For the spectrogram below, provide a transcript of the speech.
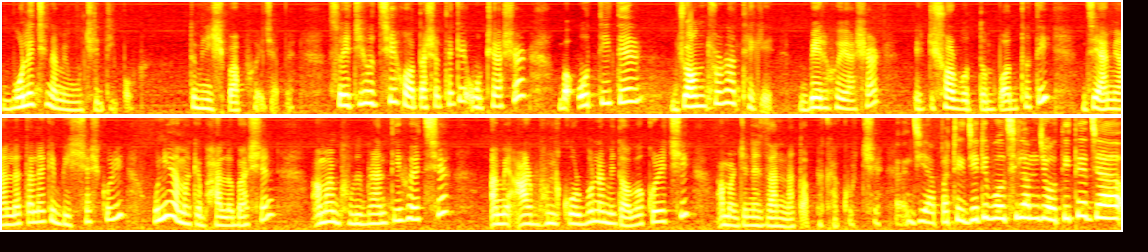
বলেছেন আমি মুছে দিব। তুমি নিষ্পাপ হয়ে যাবে। সো এটি হচ্ছে হতাশা থেকে উঠে আসার বা অতীতের যন্ত্রণা থেকে বের হয়ে আসার একটি সর্বোত্তম পদ্ধতি যে আমি আল্লাহ তালাকে বিশ্বাস করি উনি আমাকে ভালোবাসেন আমার ভুলভ্রান্তি হয়েছে আমি আর ভুল করব না আমি তবা করেছি আমার জন্য জান্নাত অপেক্ষা করছে। জি আপা ঠিক যেটি বলছিলাম যে অতীতে যা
